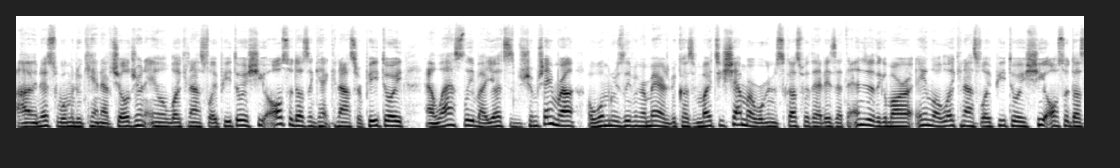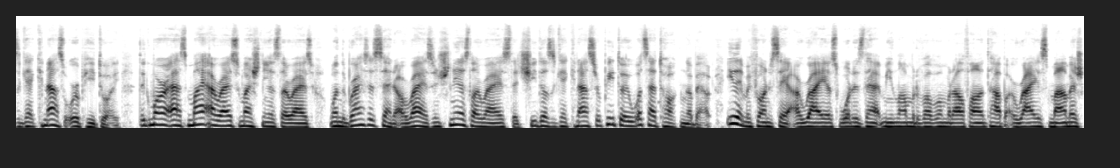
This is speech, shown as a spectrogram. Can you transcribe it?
Ahanis, a woman who can't have children, in lo knas pitoi, she also doesn't get knas or pitoi. And lastly, shemra, a woman who's leaving her marriage because of Maitzi Shemra, we're going to discuss what that is at the end of the Gemara. Pitoi, she also doesn't get knas or pitoi. The Gemara asks, my arais my shnias larais, when the Brisa said arais and shnias larais that she doesn't get knas or pitoi, what's that talking about? Elim, if you want to say arais, what does that mean? Lamad vavam alpha on top, arais mamish,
